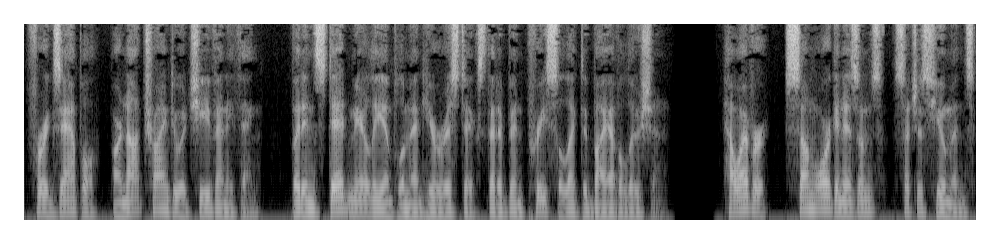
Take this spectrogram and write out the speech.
for example, are not trying to achieve anything, but instead merely implement heuristics that have been pre selected by evolution. However, some organisms, such as humans,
